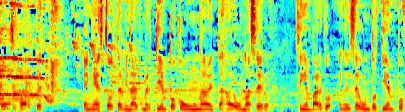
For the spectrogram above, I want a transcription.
Por su parte, en esto terminó el primer tiempo con una ventaja de 1 a 0. Sin embargo, en el segundo tiempo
